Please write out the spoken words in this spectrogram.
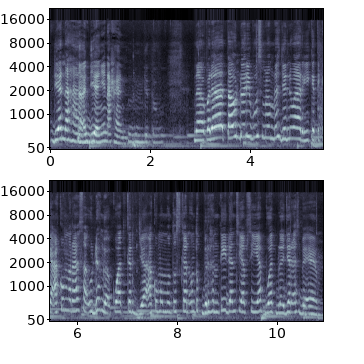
Dia nahan. nah dianya nahan Hmm, gitu. Nah, pada tahun 2019 Januari, ketika aku merasa udah nggak kuat kerja, aku memutuskan untuk berhenti dan siap-siap buat belajar SBM.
